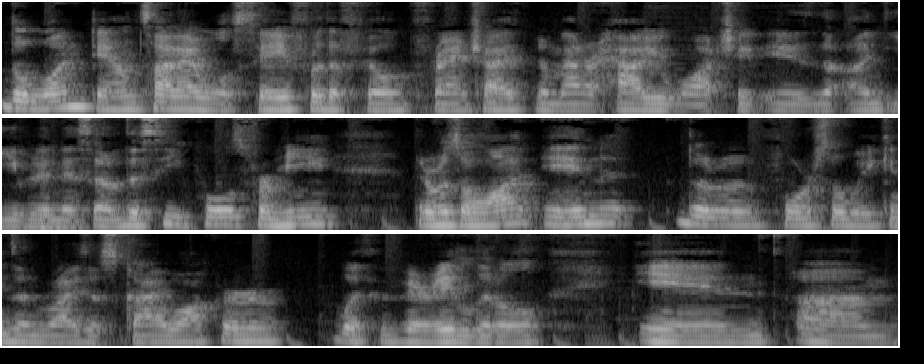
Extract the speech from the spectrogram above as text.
the one downside I will say for the film franchise, no matter how you watch it, is the unevenness of the sequels. For me, there was a lot in The Force Awakens and Rise of Skywalker with very little in um,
